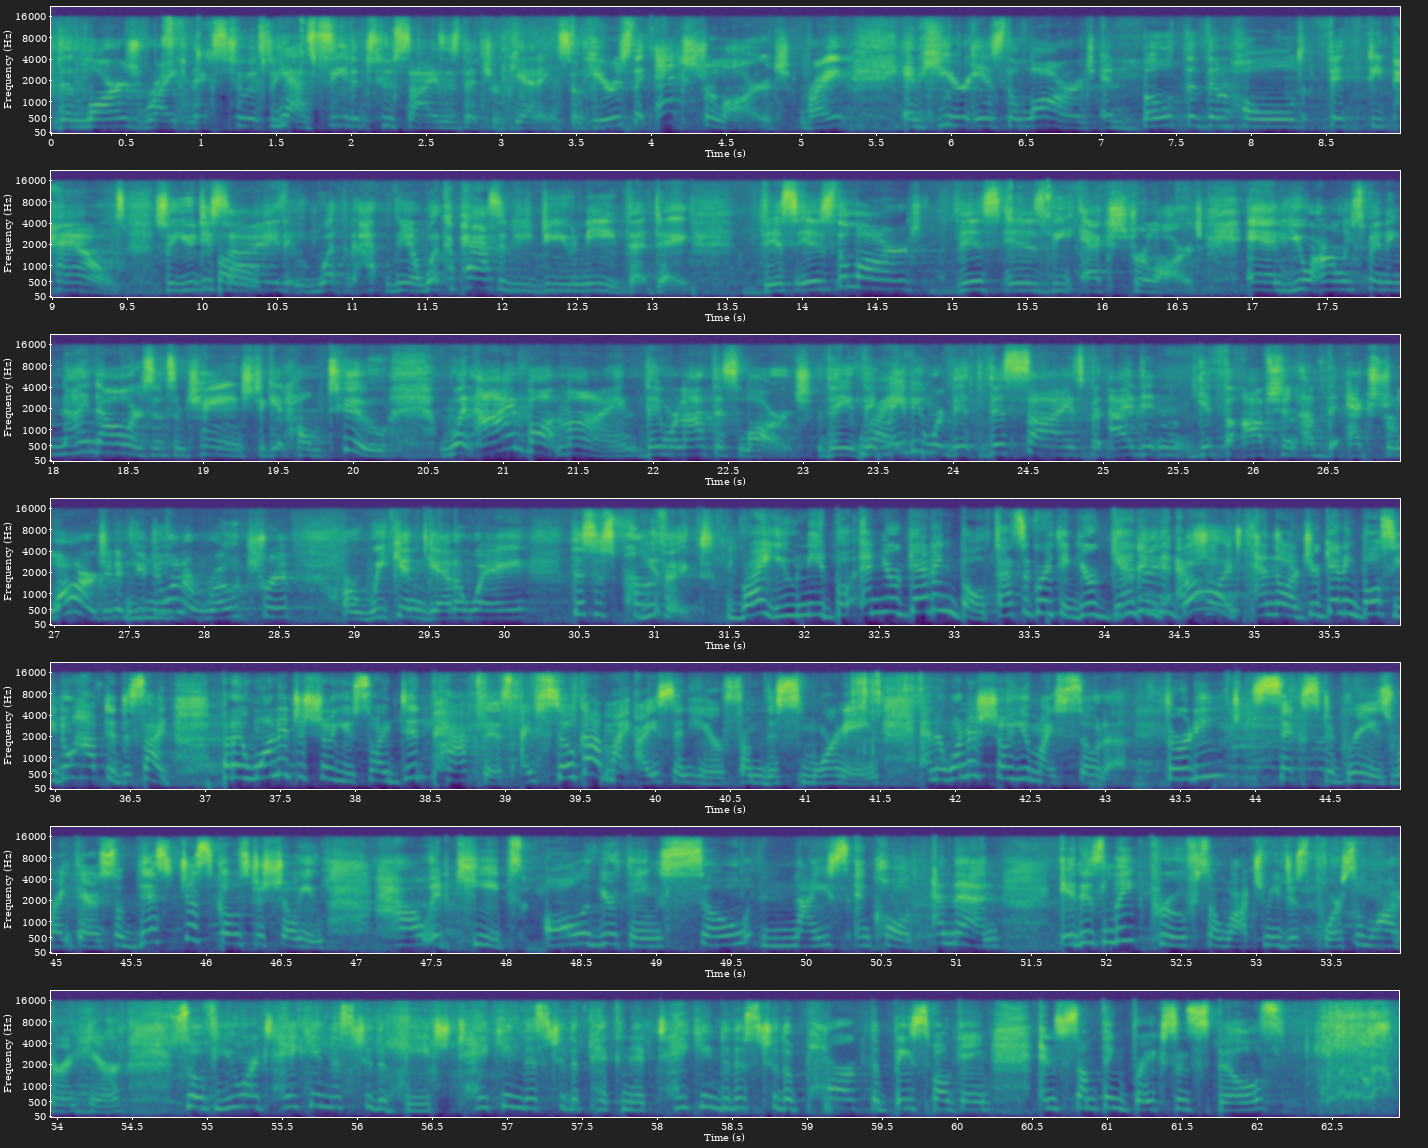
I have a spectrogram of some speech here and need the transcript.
the large right next to it so you can see the two sizes that you're getting. So here's the extra large, right? And here is the large, and both of them hold 50 pounds. So you decide both. what you know what capacity do you need that day. This is the large, this is the extra large. And you are only spending $9 and some change to get home too. When I bought mine, they were not this large. They, they right. maybe were th this size, but I didn't get the option of the extra large. And if mm -hmm. you're mm-hmm. doing a road trip or weekend getaway, this is perfect. You, right, you need both. And you're getting both. That's a great thing. You're getting, you're getting the extra large and the large. You're getting both, so you don't have to decide. But I wanted to show you, so I did pack this. I've still got my ice in here from this morning. And I want to show you my soda. 36 degrees right there. So this just goes to show you how it keeps all of your things so nice and cold. And then it is leak proof, so watch me just pour some water in here. So if you are taking this to the beach, taking this to the picnic, taking this to the park, the baseball game, and something breaks and spills,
